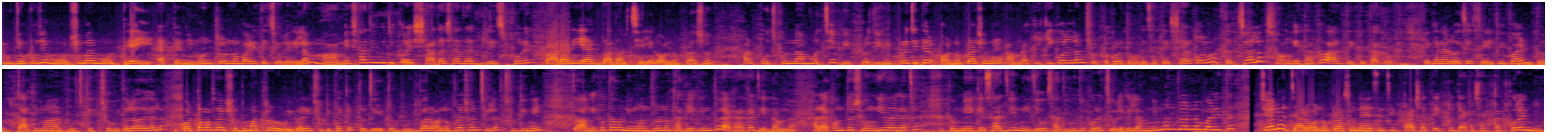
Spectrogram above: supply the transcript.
পুজো পুজো মরশুমের মধ্যেই একটা নিমন্ত্রণ বাড়িতে চলে গেলাম। মামে সাজুগুজু করে সাদা সাদা ড্রেস পরে পাড়ারই এক দাদার ছেলের অন্নপ্রাশন। আর পুচকুর নাম হচ্ছে বিপ্রজিৎ। বিপ্রজিতের অন্নপ্রাশনে আমরা কি কি করলাম ছোট্ট করে তোমাদের সাথে শেয়ার করব। তো চলো সঙ্গে থাকো আর দেখতে থাকো। এখানে রয়েছে সেলফি পয়েন্ট তো কাকিমা আর পুচকির ছবি তোলা হয়ে গেল। কর্তামশাই শুধুমাত্র রবিবারই ছুটি থাকে। তো যেহেতু বুধবার অন্নপ্রাশন ছিল, ছুটি নেই। তো আগে কোথাও নিমন্ত্রণও থাকলে কিন্তু একা একা যেতাম না। আর এখন তো সঙ্গী হয়ে গেছে, তো মেয়েকে সাজিয়ে নিজেও সাজুগুজু করে চলে গেলাম নিমন্ত্রণ বাড়িতে। চলো, যার অন্নপ্রাশনে এসেছি, তার সাথে একটু দেখা সাক্ষাৎ করে নিই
